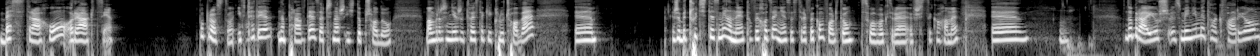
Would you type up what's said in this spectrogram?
bez strachu o reakcję. Po prostu. I wtedy naprawdę zaczynasz iść do przodu. Mam wrażenie, że to jest takie kluczowe. E, żeby czuć te zmiany, to wychodzenie ze strefy komfortu, słowo, które wszyscy kochamy. E, hmm. Dobra, już zmienimy to akwarium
